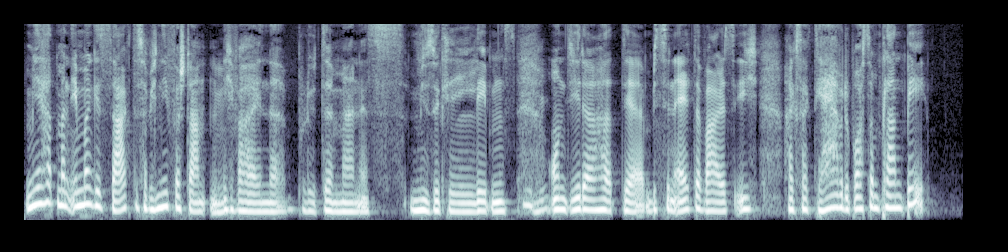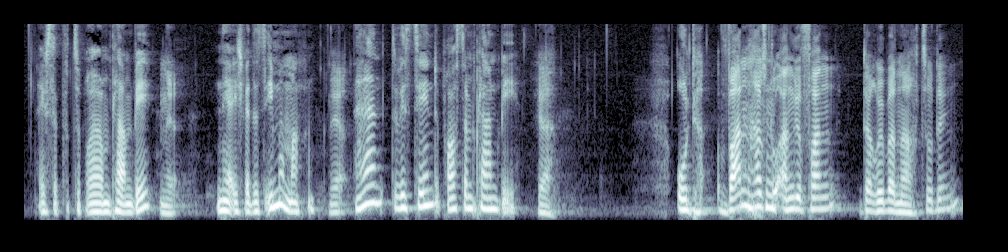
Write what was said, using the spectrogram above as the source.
Mir hat man immer gesagt, das habe ich nie verstanden. Mhm. Ich war in der Blüte meines Musical-Lebens Mhm. und jeder, hat, der ein bisschen älter war als ich, hat gesagt, ja, aber du brauchst einen Plan B. Ich gesagt, wozu brauche ich einen Plan B? Ja. Ja, ich werde das immer machen. Ja. Nein, nein, du wirst sehen, du brauchst einen Plan B. ja. Und wann hast du angefangen, darüber nachzudenken?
